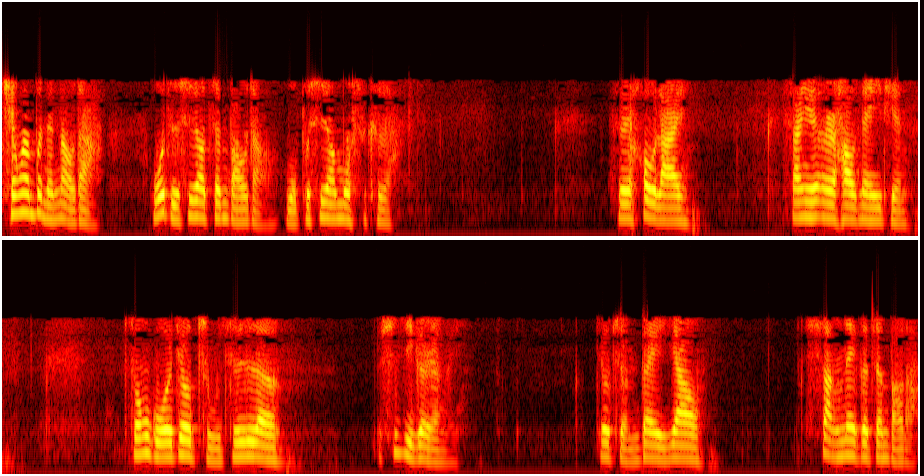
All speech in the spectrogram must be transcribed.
千万不能闹大。我只是要珍宝岛，我不是要莫斯科啊。所以后来三月二号那一天，中国就组织了十几个人而已，就准备要上那个珍宝岛。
